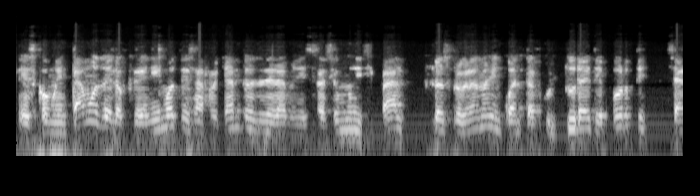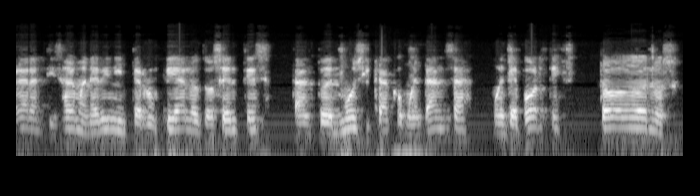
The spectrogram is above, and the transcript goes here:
les comentamos de lo que venimos desarrollando desde la administración municipal, los programas en cuanto a cultura y deporte. Se ha garantizado de manera ininterrumpida a los docentes, tanto en música como en danza, como en deporte, todos los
